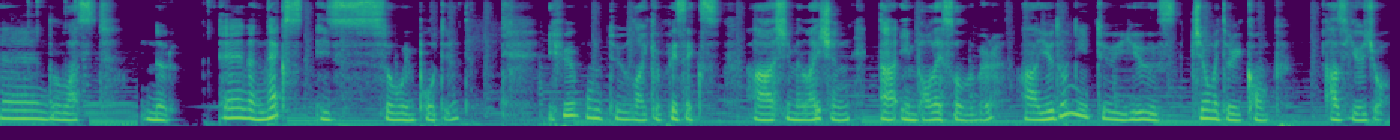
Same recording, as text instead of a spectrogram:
And the last null and the next is so important. If you want to like physics simulation uh, in Bullet Solver, uh, you don't need to use geometry comp as usual.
